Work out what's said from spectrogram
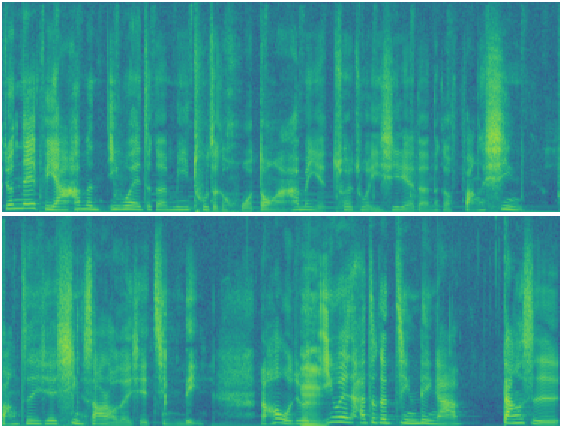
就 Navy 啊，他们因为这个 Me Too 这个活动啊，他们也推出一系列的那个防性、防治一些性骚扰的一些禁令。然后我觉得，嗯因为他这个禁令啊，当时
